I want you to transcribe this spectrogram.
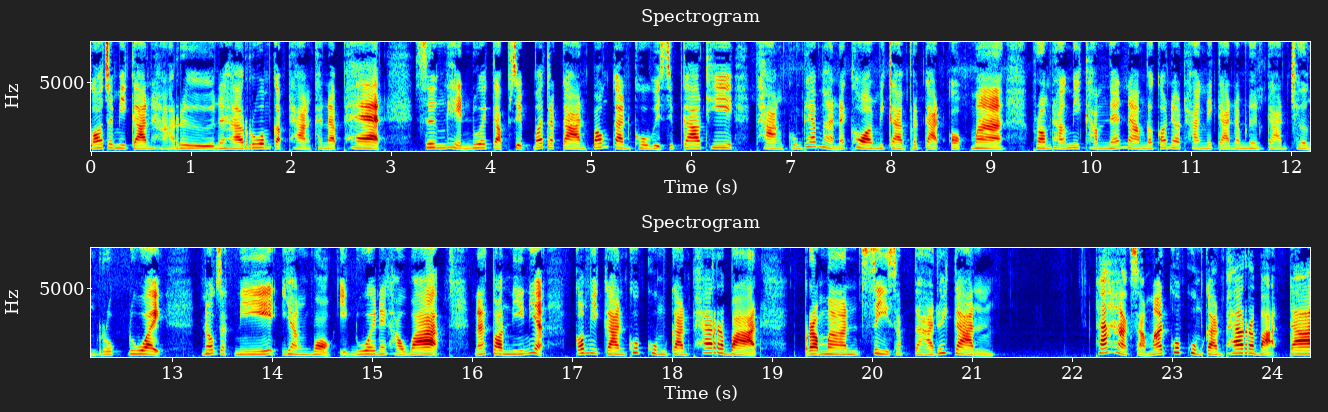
ก็จะมีการหารือนะคะร่วมกับทางคณะแพทย์ ซึ่งเห็นด้วยกับ 10 มาตรการป้องกันโควิด -19 ที่ทางกรุงเทพมหานครมีการประกาศออกมา พร้อมทั้งมีคำแนะนำแล้วก็แนวทางในการดำเนินการเชิงรุกด้วย นอกจากนี้ยังบอกอีกด้วยนะคะว่าณตอนนี้เนี่ยก็มีการควบคุมการแพร่ระบาดประมาณ 4 สัปดาห์ด้วยกัน ถ้าหากสามารถควบคุมการแพร่ระบาดได้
